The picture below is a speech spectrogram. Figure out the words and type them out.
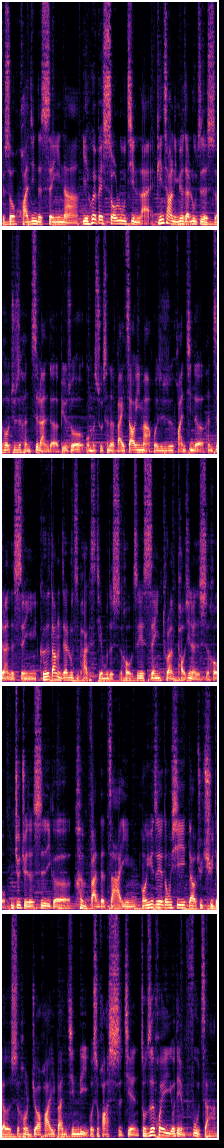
有时候环境的声音啊，也会被收录进来。平常你没有在录制的时候，就是很自然的，比如说我们俗称的白噪音嘛，或者就是环境的很自然的声音。可是当你在录制 Podcast 节目的时候，这些声音突然跑进来的时候，你就觉得是一个很烦的杂音哦，因为这些东西要去去掉的时候，你就要花一番。精力或是花时间，总之会有点复杂。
